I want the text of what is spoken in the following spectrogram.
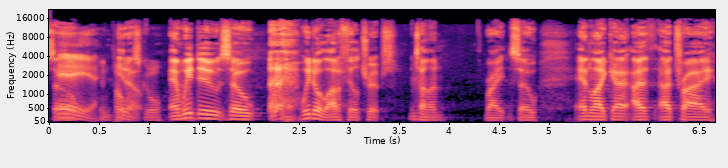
So Yeah, yeah, yeah. In you public know, school. and we do so we do a lot of field trips, Mm-hmm. ton, right? So and like I, I I try,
